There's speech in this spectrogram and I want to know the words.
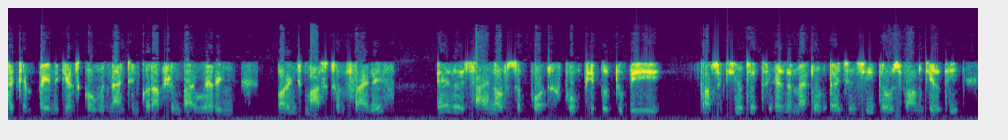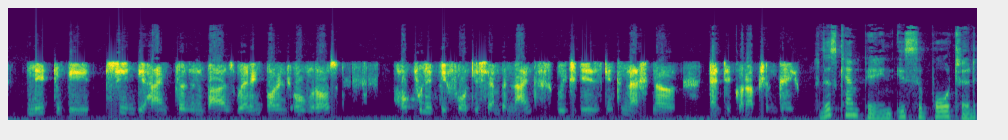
the campaign against COVID-19 corruption by wearing orange masks on Friday as a sign of support for people to be prosecuted as a matter of urgency. Those found guilty need to be seen behind prison bars wearing orange overalls hopefully before December 9th, which is International Anti-Corruption Day. This campaign is supported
